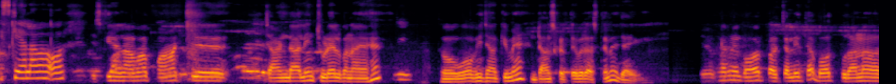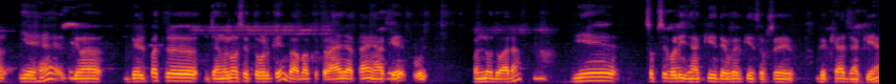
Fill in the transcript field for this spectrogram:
इसके अलावा और? इसके अलावा पाँच चांडालिन चुड़ैल बनाए हैं तो वो भी झांकी में डांस करते हुए रास्ते में जाएगी। देवघर में बहुत प्रचलित है बहुत पुराना ये है कि बेलपत्र जंगलों से तोड़ के बाबा को चढ़ाया जाता है यहाँ के पंडों द्वारा। ये सबसे बड़ी झांकी देवघर की सबसे विख्यात झांकी है।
